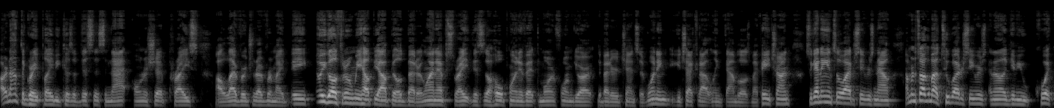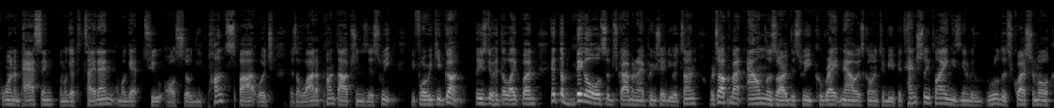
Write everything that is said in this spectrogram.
are not the great play because of this, this, and that ownership, price, uh, leverage, whatever it might be. And we go through and we help you out build better lineups, right? This is the whole point of it. The more informed you are, the better your chance of winning. You can check it out. Link down below is my Patreon. So getting into the wide receivers now, I'm going to talk about two wide receivers, and then I'll give you a quick one in passing. Then we'll get to tight end, and we'll get to also the punt spot, which there's a lot of punt options this week. Before we keep going, please do hit the like button, hit the big old subscribe, and I appreciate you a ton. We're talking about Allen Lazard this week, who right now is going to be potentially playing. He's going to be ruled as questionable.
